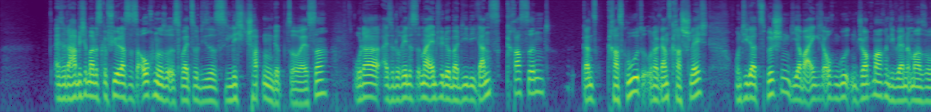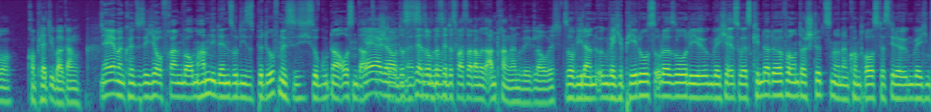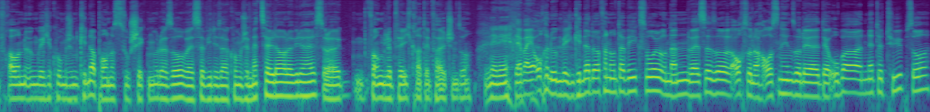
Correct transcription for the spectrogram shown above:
also da habe ich immer das Gefühl, dass es auch nur so ist, weil es so dieses Licht-Schatten gibt, so weißt du? Oder, also du redest immer entweder über die, die ganz krass sind, ganz krass gut oder ganz krass schlecht und die dazwischen, die aber eigentlich auch einen guten Job machen, die werden immer so komplett übergangen. Naja, man könnte sich auch fragen, warum haben die denn so dieses Bedürfnis, sich so gut nach außen Ja, darzustellen? ja, genau. Das ist ja so ein bisschen das, was er damit anprangern will, glaube ich. So wie dann irgendwelche Pedos oder so, die irgendwelche SOS-Kinderdörfer unterstützen und dann kommt raus, dass die da irgendwelchen Frauen irgendwelche komischen Kinderpornos zuschicken oder so. Weißt du, wie dieser komische Metzelder oder wie der heißt? Oder verunglücke ich gerade den Falschen so? Nee, nee. Der war ja auch in irgendwelchen Kinderdörfern unterwegs wohl und dann, weißt du, so auch so nach außen hin so der, der obernette Typ so.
